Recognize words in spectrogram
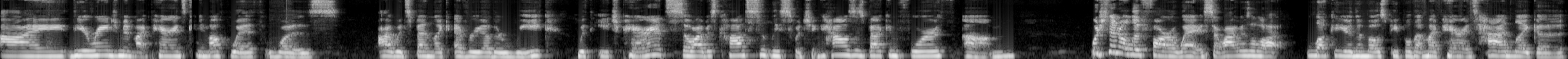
I, the arrangement my parents came up with was I would spend like every other week with each parent. So I was constantly switching houses back and forth, um, which they don't live far away. So I was a lot luckier than most people that my parents had like a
